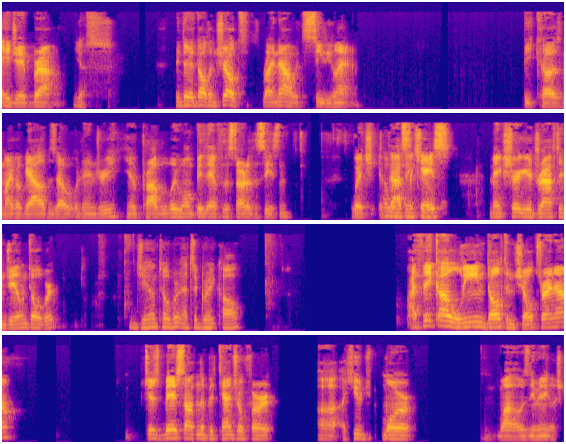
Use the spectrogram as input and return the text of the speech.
AJ Brown. Yes. If you think of Dalton Schultz, right now it's CeeDee Lamb. Because Michael Gallup is out with injury. He probably won't be there for the start of the season. Which, if that's the case, so. make sure you're drafting Jalen Tolbert. Jalen Tolbert, that's a great call. I think I'll lean Dalton Schultz right now, just based on the potential for uh, a huge more. Wow, I wasn't even English.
